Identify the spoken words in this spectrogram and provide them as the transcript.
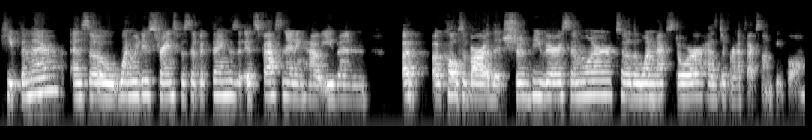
keep them there. And so when we do strain specific things, it's fascinating how even a, a cultivar that should be very similar to the one next door has different effects on people.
